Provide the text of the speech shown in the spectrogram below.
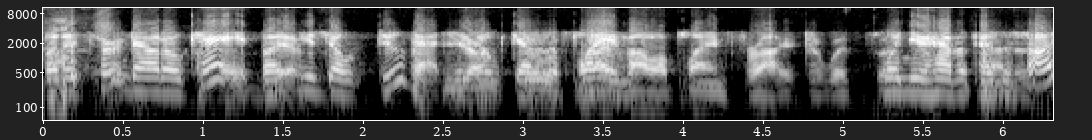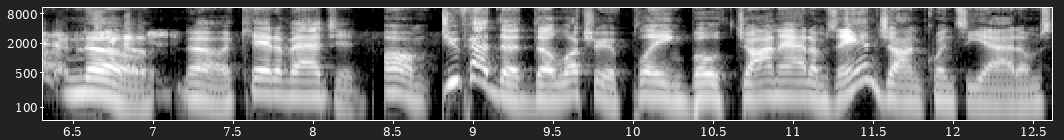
but it turned out okay. But Yes. you don't do that. You, You don't, don't get do on a a plane five-hour plane flight with uh, when you have appendicitis. No, Yes. no, I can't imagine. Um, you've had the the luxury of playing both John Adams and John Quincy Adams,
